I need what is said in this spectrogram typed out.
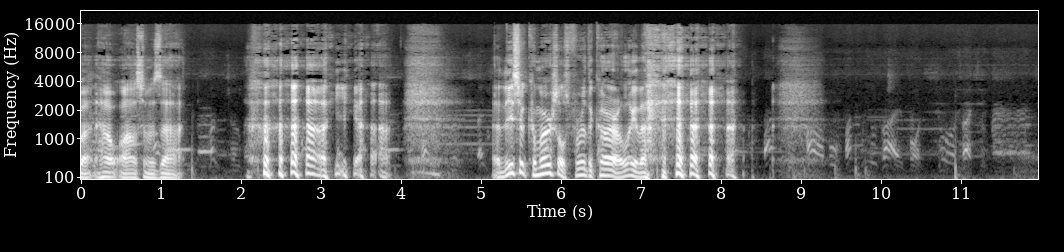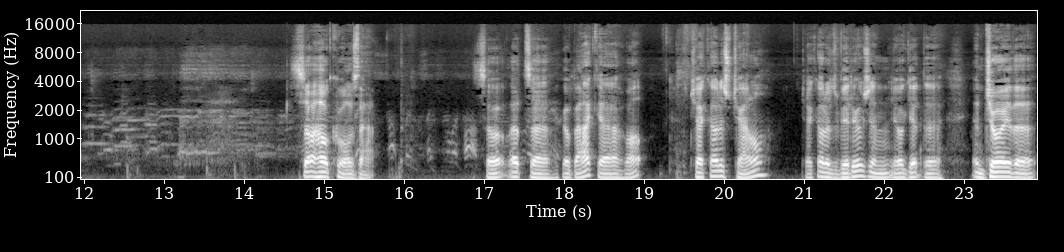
But how awesome is that? yeah. And these are commercials for the car. Look at that. so how cool is that? So let's uh, go back. Uh, well, check out his channel, check out his videos, and you'll get to enjoy the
